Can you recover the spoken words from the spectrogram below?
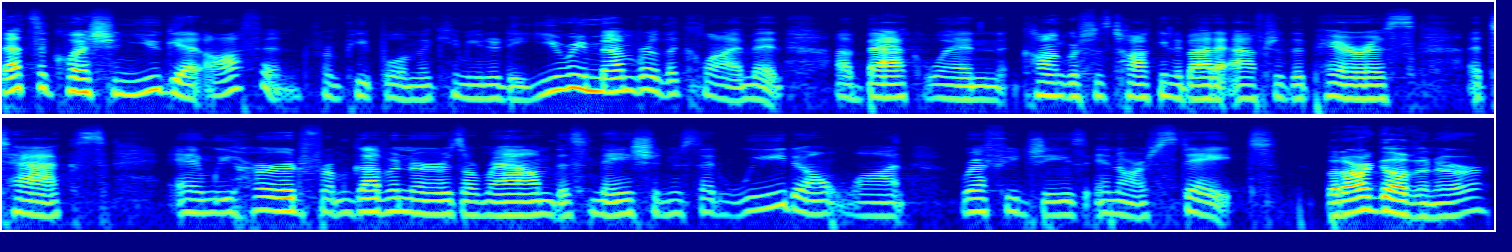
That's a question you get often from people in the community. You remember the climate uh, back when Congress was talking about it after the Paris attacks, and we heard from governors around this nation who said, We don't want refugees in our state. But our governor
